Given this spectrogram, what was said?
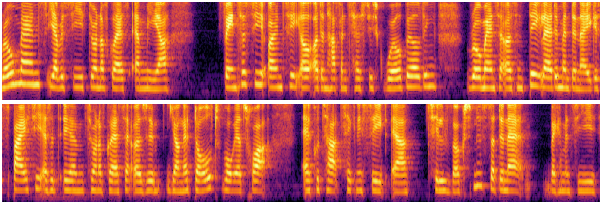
romance. Jeg vil sige, Throne of Glass er mere fantasy-orienteret, og den har fantastisk worldbuilding. Romance er også en del af det, men den er ikke spicy. Altså, øhm, Throne of Glass er også young adult, hvor jeg tror, Akotar teknisk set er til voksne, så den er, hvad kan man sige,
